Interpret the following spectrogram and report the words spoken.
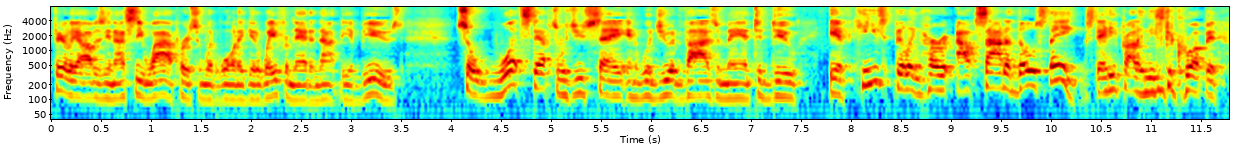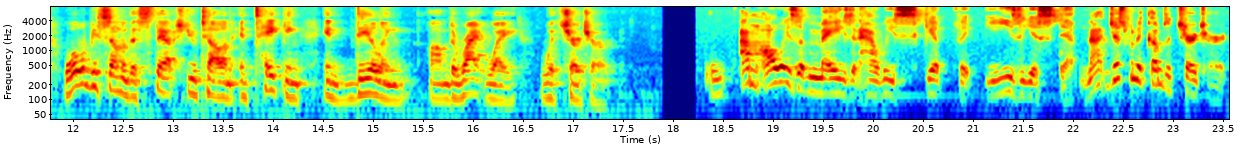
fairly obvious, and I see why a person would want to get away from that and not be abused. So what steps would you say and would you advise a man to do if he's feeling hurt outside of those things that he probably needs to grow up in? What would be some of the steps you tell him in taking in dealing um, the right way with church hurt? I'm always amazed at how we skip the easiest step, not just when it comes to church hurt,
